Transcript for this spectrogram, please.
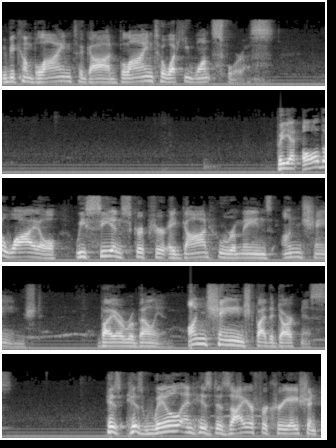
We become blind to God, blind to what He wants for us. But yet, all the while, we see in Scripture a God who remains unchanged by our rebellion, unchanged by the darkness. His, his will and his desire for creation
